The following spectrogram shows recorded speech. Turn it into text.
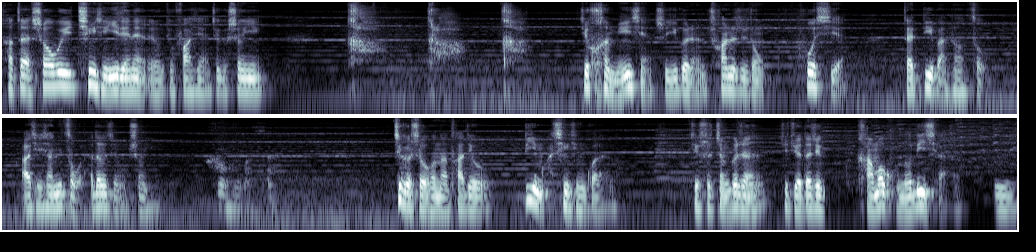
他在稍微清醒一点点的时候，就发现这个声音，咔咔咔，就很明显是一个人穿着这种拖鞋在地板上走，而且向你走来的这种声音。嗯哇塞，这个时候呢，他就立马清醒过来了，就是整个人就觉得这个汗毛孔都立起来了，嗯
